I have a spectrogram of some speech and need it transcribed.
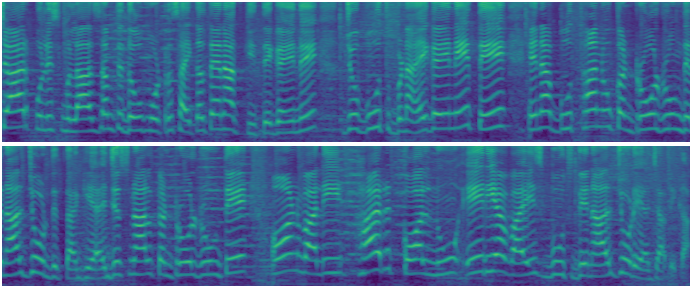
4 ਪੁਲਿਸ ਮੁਲਾਜ਼ਮ ਤੇ 2 ਮੋਟਰਸਾਈਕਲ ਤਾਇਨਾਤ ਕੀਤੇ ਗਏ ਨੇ, ਜੋ ਬੂਥ ਬਣਾਏ ਗਏ ਨੇ ਤੇ ਇਹਨਾਂ ਬੂਥਾਂ ਨੂੰ ਕੰਟਰੋਲ ਰੂਮ ਦੇ ਨਾਲ ਜੋੜ ਦਿੱਤਾ ਗਿਆ ਹੈ, ਜਿਸ ਨਾਲ ਕੰਟਰੋਲ ਰੂਮ ਤੇ ਆਉਣ ਵਾਲੀ ਹਰ ਕਾਲ ਨੂੰ ਏਰੀਆ ਵਾਈਜ਼ ਬੂਥ ਦੇ ਨਾਲ ਜੋੜਿਆ ਜਾਵੇਗਾ।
